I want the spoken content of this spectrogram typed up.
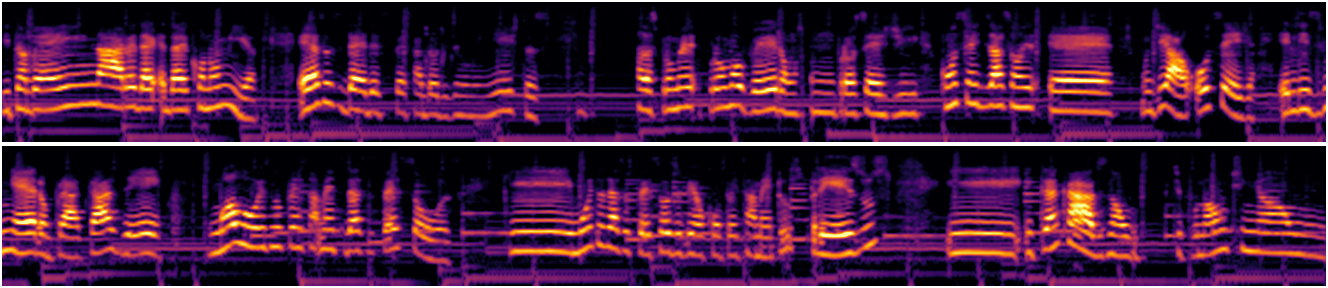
e também na área da, da economia. Essas ideias desses pensadores iluministas elas promoveram um processo de conscientização é, mundial, ou seja, eles vieram para trazer uma luz no pensamento dessas pessoas que muitas dessas pessoas viviam com pensamentos presos e, e trancados, não, tipo, não tinham um,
